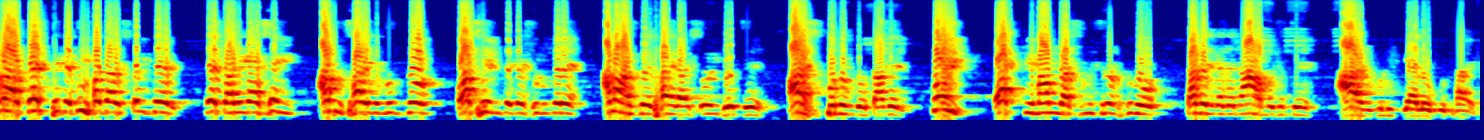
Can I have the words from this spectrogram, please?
আমার দেশ থেকে দুই হাজার শহীদের যে তালিকা, সেই আবু সাহেব মুগ্ধ অসীম থেকে শুরু করে আমার যে ভাইরা শহীদ হয়েছে, আজ পর্যন্ত তাদের ওই একটি মামলা শুনেছিলাম শুধু তাদের কাছে নাম এসেছে। আর গুলি গেল কোথায়?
